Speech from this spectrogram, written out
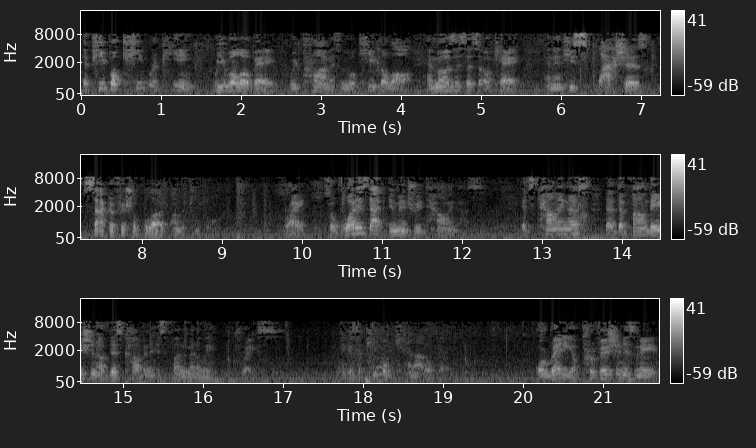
The people keep repeating, We will obey, we promise, we will keep the law. And Moses says, Okay. And then he splashes sacrificial blood on the people. Right? So, what is that imagery telling us? It's telling us that the foundation of this covenant is fundamentally grace. Because the people cannot obey. Already, a provision is made.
